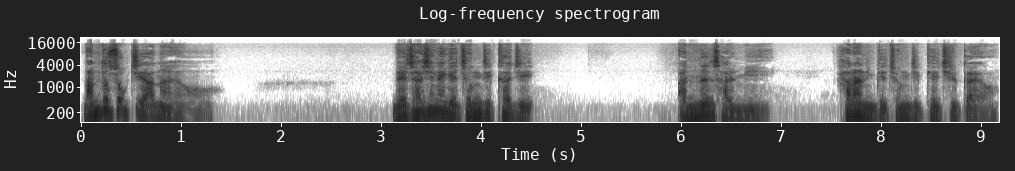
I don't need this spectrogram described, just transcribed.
남도 속지 않아요. 내 자신에게 정직하지 않는 삶이 하나님께 정직해질까요?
